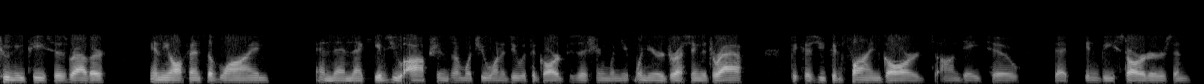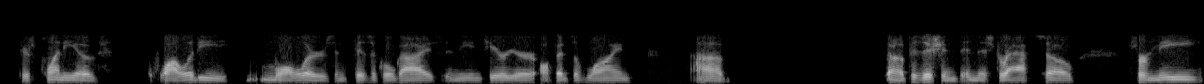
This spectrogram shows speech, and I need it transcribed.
two new pieces rather in the offensive line and then that gives you options on what you want to do with the guard position when you when you're addressing the draft because you can find guards on day two that can be starters and there's plenty of quality maulers and physical guys in the interior offensive line uh, uh, positions in this draft. So for me,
